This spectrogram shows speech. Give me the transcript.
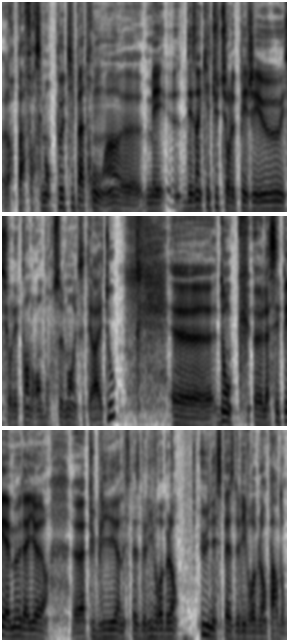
alors pas forcément petits patrons, hein, mais des inquiétudes sur le PGE et sur les temps de remboursement, etc. et tout. donc la CPME d'ailleurs a publié un espèce de livre blanc, une espèce de livre blanc, pardon,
